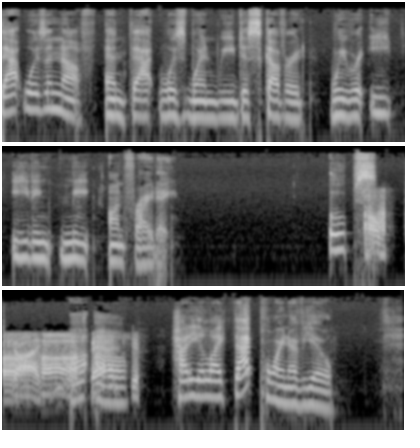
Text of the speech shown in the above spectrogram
that was enough and that was when we discovered we were eat, eating meat on Friday. Oops. Oh, God. You're a bad Uh-oh. How do you like that point of view?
